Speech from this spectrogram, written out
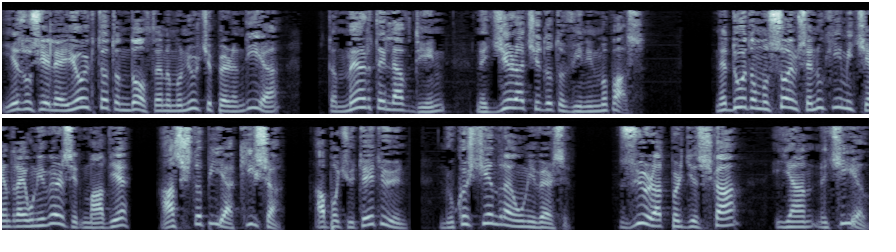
Jezusi e lejoi këtë të ndodhte në mënyrë që Perëndia të merrte lavdinë në gjërat që do të vinin më pas. Ne duhet të mësojmë se nuk jemi qendra e universit, madje as shtëpia, kisha apo qyteti ynë nuk është qendra e universit. Zyrat për gjithçka janë në qiell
